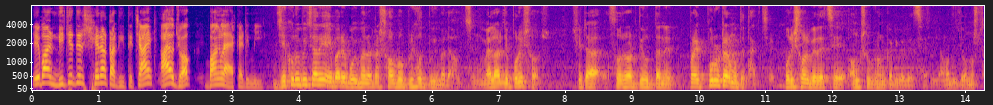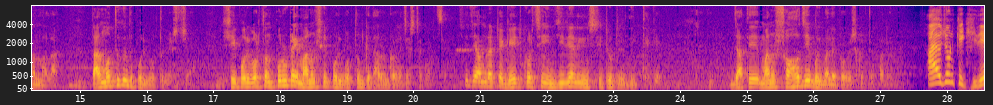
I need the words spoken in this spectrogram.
এবার নিজেদের সেরাটা দিতে চায় আয়োজক বাংলা একাডেমি। যে কোনো বিচারে এবারে বইমেলাটা সর্ববৃহৎ বইমেলা হচ্ছে। মেলার যে পরিসর, সেটা সোহরাওয়ার্দী উদ্যানের প্রায় পুরোটার মধ্যে থাকছে। পরিসর বেড়েছে, অংশগ্রহণকারী বেড়েছে, আমাদের যে অনুষ্ঠানমালা, তার মধ্যেও কিন্তু পরিবর্তন এসছে। সেই পরিবর্তন পুরোটাই মানুষের পরিবর্তনকে ধারণ করার চেষ্টা করছে। সে যে আমরা একটা গেট করছি ইঞ্জিনিয়ারিং ইনস্টিটিউটের দিক থেকে, যাতে মানুষ সহজে বইমেলায় প্রবেশ করতে পারে। আয়োজনকে ঘিরে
